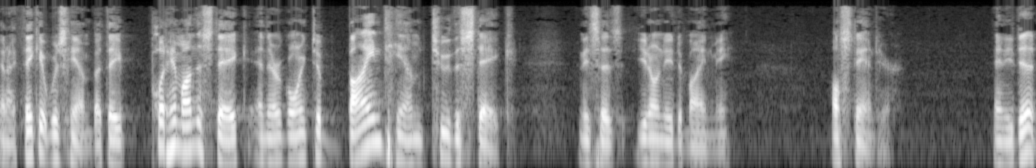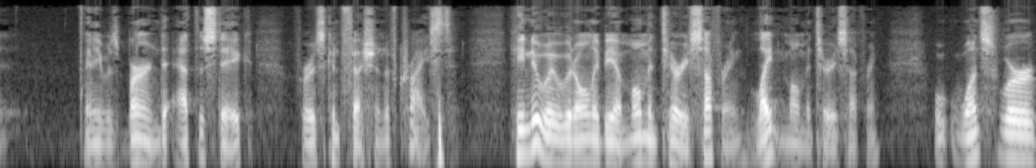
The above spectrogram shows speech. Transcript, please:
And I think it was him, but they put him on the stake and they were going to bind him to the stake. And he says, You don't need to bind me. I'll stand here. And he did. And he was burned at the stake for his confession of Christ. He knew it would only be a momentary suffering, light momentary suffering. Once we're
